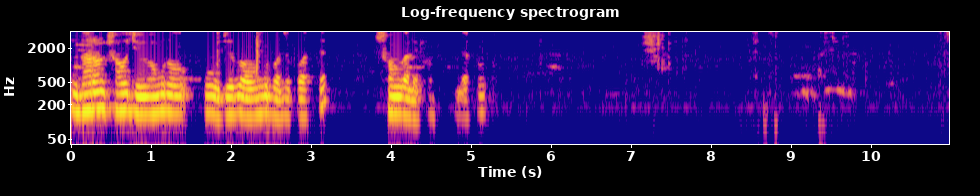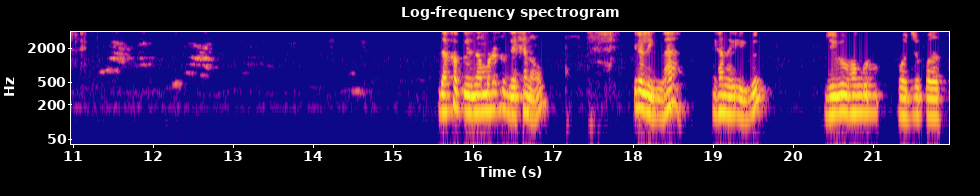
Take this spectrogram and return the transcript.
উদাহরণ সহ জৈব অঙ্গুর ও জৈব অঙ্গুর পদার্থের সংজ্ঞা লেখো। দেখো। দেখো পেজ নাম্বারটা একটু দেখে নাও। এটা লিখবে হ্যাঁ? এখান থেকে লিখবে জৈব ভঙ্গুর বজ্র পদার্থ।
